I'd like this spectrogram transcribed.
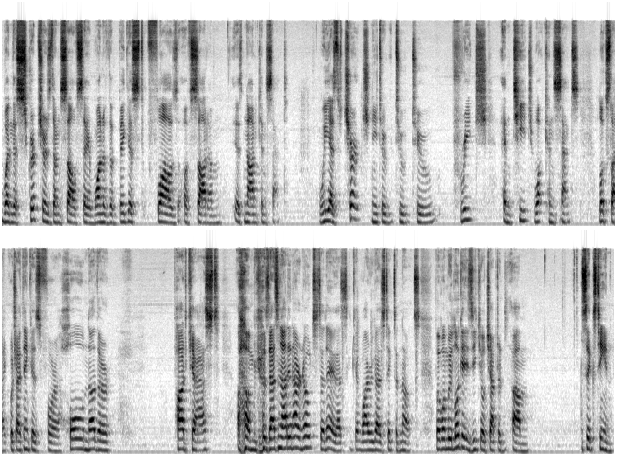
when the scriptures themselves say one of the biggest flaws of sodom is non-consent we as the church need to to to preach and teach what consent looks like, which I think is for a whole nother podcast um, because that's not in our notes today. That's why we got to stick to notes. But when we look at Ezekiel chapter um, 16,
